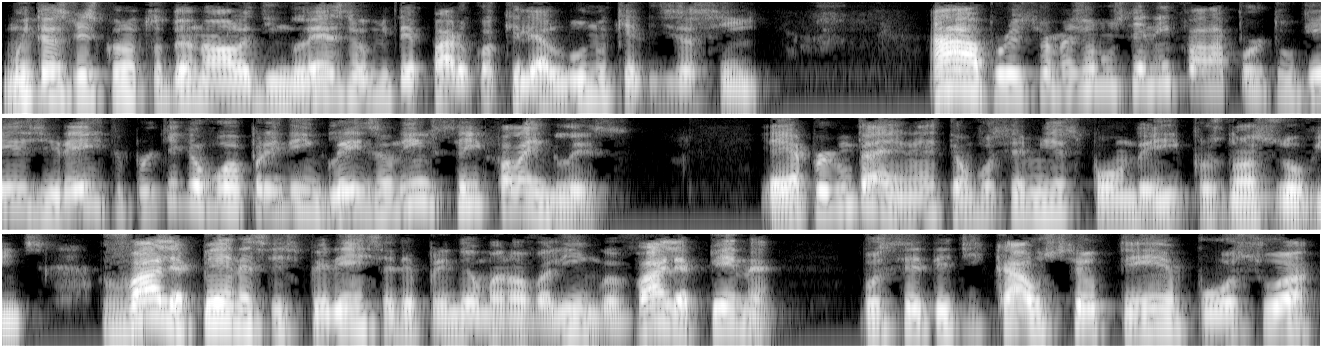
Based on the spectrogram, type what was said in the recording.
Muitas vezes, quando eu estou dando aula de inglês, eu me deparo com aquele aluno que ele diz assim: Ah, professor, mas eu não sei nem falar português direito, por que, que eu vou aprender inglês? Eu nem sei falar inglês. E aí a pergunta é, né? Então você me responda aí para os nossos ouvintes: vale a pena essa experiência de aprender uma nova língua? Vale a pena você dedicar o seu tempo, a sua,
